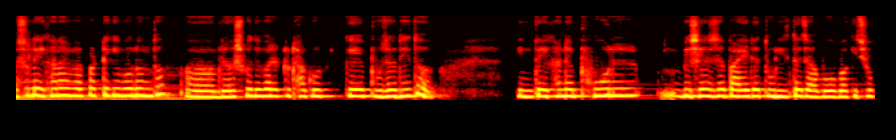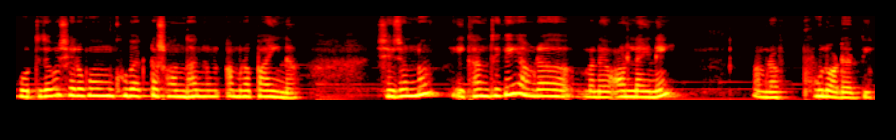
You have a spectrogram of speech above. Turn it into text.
আসলে এখানে ব্যাপারটা কি বলুন তো? বৃহস্পতিবার একটু ঠাকুরকে পুজো দিই তো। কিন্তু এখানে ফুল বিশেষ যে বাইরে তুলতে যাব বা কিছু করতে যাব সেরকম খুব একটা সন্ধান আমরা পাই না। সেজন্য এখান থেকেই আমরা মানে অনলাইনেই আমরা ফুল অর্ডার দিই।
